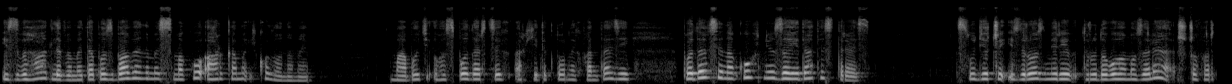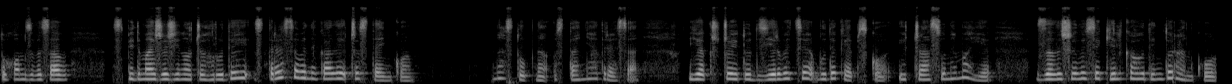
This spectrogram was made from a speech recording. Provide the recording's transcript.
із вигадливими та позбавленими смаку арками і колонами. Мабуть, господар цих архітектурних фантазій подався на кухню заїдати стрес. Судячи із розмірів трудового мозоля, що фартухом звисав з-під майже жіночих грудей, стреси виникали частенько. Наступна, остання адреса. Якщо і тут зірветься, буде кепсько. І часу немає. Залишилося кілька годин до ранку,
